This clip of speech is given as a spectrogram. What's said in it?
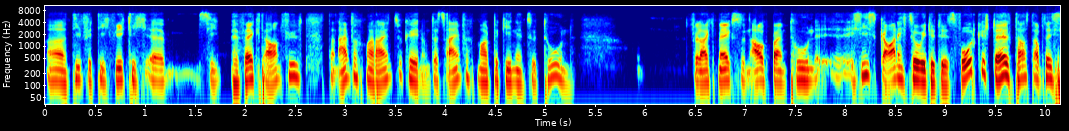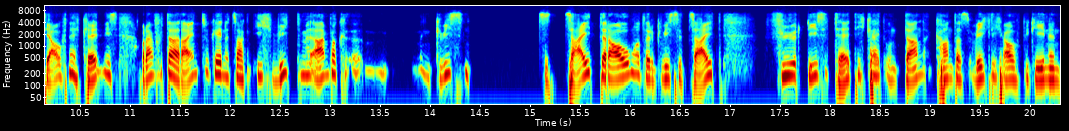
äh, die für dich wirklich äh, sich perfekt anfühlt, dann einfach mal reinzugehen und das einfach mal beginnen zu tun vielleicht merkst du dann auch beim Tun, es ist gar nicht so, wie du dir das vorgestellt hast, aber das ist ja auch eine Erkenntnis, aber einfach da reinzugehen und sagen, ich widme einfach äh, einen gewissen Zeitraum oder eine gewisse Zeit für diese Tätigkeit und dann kann das wirklich auch beginnen,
